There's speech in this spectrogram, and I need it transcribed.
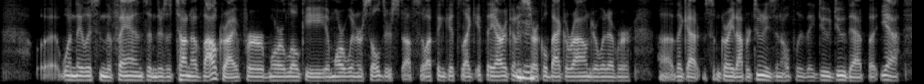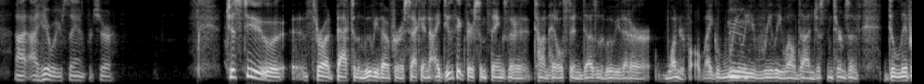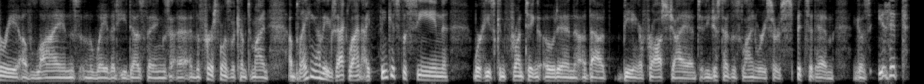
when they listen to fans and there's a ton of outcry for more Loki and more Winter Soldier stuff. So I think it's like if they are going to circle back around or whatever, uh, they got some great opportunities and hopefully they do do that. But yeah, I, I hear what you're saying for sure. Just to uh, throw it back to the movie, though, for a second, I do think there's some things that uh, Tom Hiddleston does in the movie that are wonderful, like really, really well done, just in terms of delivery of lines and the way that he does things. Uh, the first ones that come to mind, I'm blanking on the exact line. I think it's the scene where he's confronting Odin about being a frost giant, and he just has this line where he sort of spits at him and goes, Is it?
